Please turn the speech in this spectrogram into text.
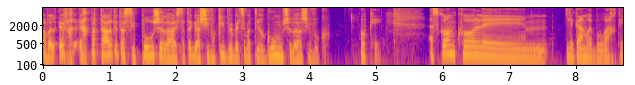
אבל איך, איך פתרת את הסיפור של האסטרטגיה השיווקית ובעצם התרגום של השיווק? אוקיי. אז קודם כל, אה, לגמרי בורכתי,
